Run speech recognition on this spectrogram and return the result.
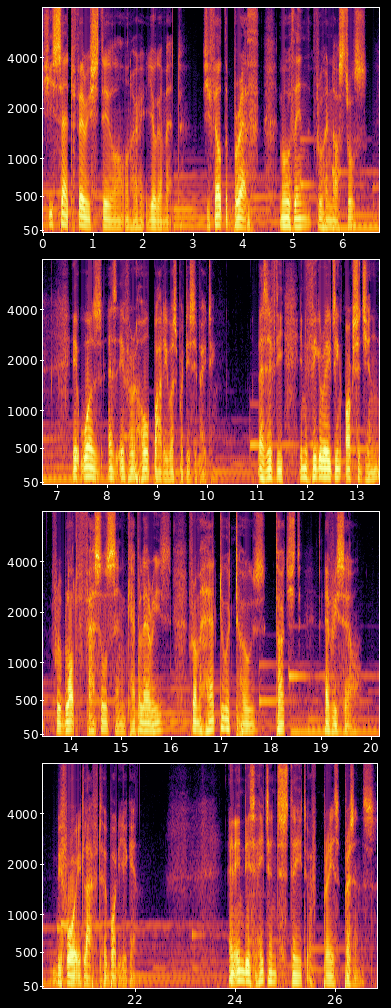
She sat very still on her yoga mat. She felt the breath move in through her nostrils. It was as if her whole body was participating, as if the invigorating oxygen through blood vessels and capillaries from head to her toes touched every cell before it left her body again. And in this heightened state of presence,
